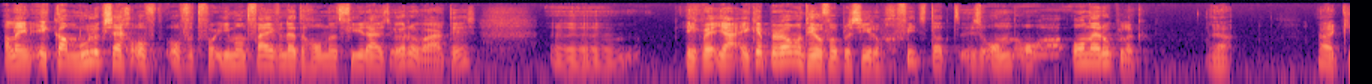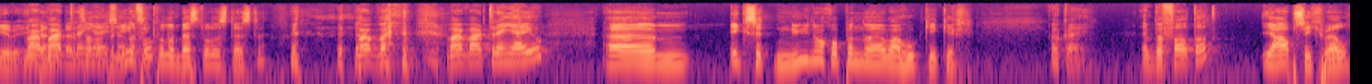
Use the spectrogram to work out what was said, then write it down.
alleen ik kan moeilijk zeggen of, of het voor iemand 3500, 4000 euro waard is... Ik, weet, ja, ik heb er wel met heel veel plezier op gefietst. Dat is on, onherroepelijk. Ja. Nou, ik, ik waar, ben, waar ben zelf benieuwd. Ik wil hem best wel eens testen. waar, waar, waar, waar, train jij op? Um, ik zit nu nog op een uh, Wahoo Kikker. Oké. En bevalt dat? Ja, op zich wel.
